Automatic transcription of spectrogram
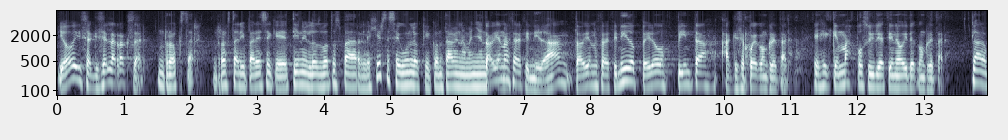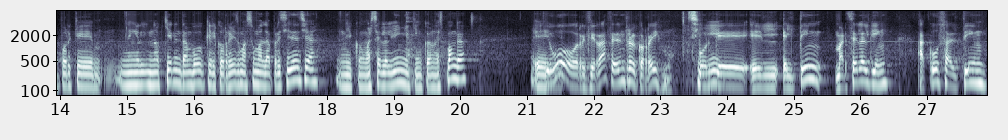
Y hoy Saquicela rockstar. Rockstar, rockstar y parece que tiene los votos para reelegirse según lo que contaba en la mañana. Todavía no está definido, ¿ah? todavía no está definido, pero pinta a que se puede concretar. Es el que más posibilidades tiene hoy de concretar. Claro, porque no quieren tampoco que el correísmo asuma la presidencia, ni con Marcelo Holguín, ni quien con les ponga. Y eh, hubo rifirrafe dentro del correísmo, porque el, el, team Marcelo Holguín acusa al team,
